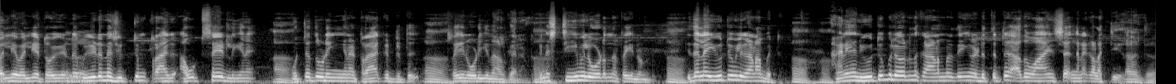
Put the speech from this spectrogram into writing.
വലിയ വലിയ ടോയ് ഉണ്ട്. വീടിന് ചുറ്റും ട്രാക്ക് ഔട്ട് സൈഡിൽ ഇങ്ങനെ മുറ്റത്തൂടെ ഇങ്ങനെ ട്രാക്ക് ഇട്ടിട്ട് ട്രെയിൻ ഓടിക്കുന്ന ആൾക്കാരാണ്. പിന്നെ സ്റ്റീമിൽ ഓടുന്ന ട്രെയിൻ ഉണ്ട്. ഇതെല്ലാം യൂട്യൂബിൽ കാണാൻ പറ്റും. അങ്ങനെ ഞാൻ യൂട്യൂബിൽ ഓരോന്ന് കാണുമ്പോഴത്തേക്കും എടുത്തിട്ട് അത് വാങ്ങിച്ച് അങ്ങനെ കളക്ട് ചെയ്തു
